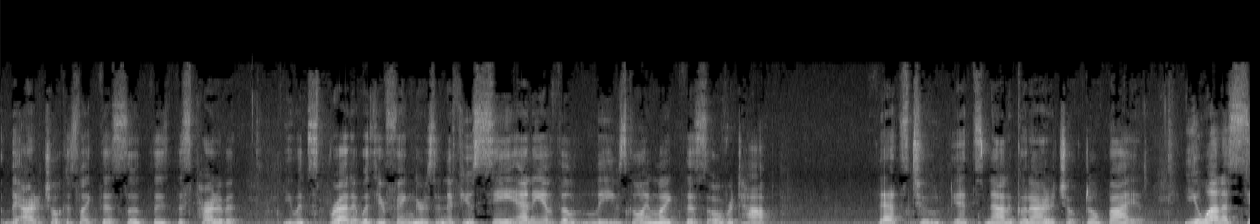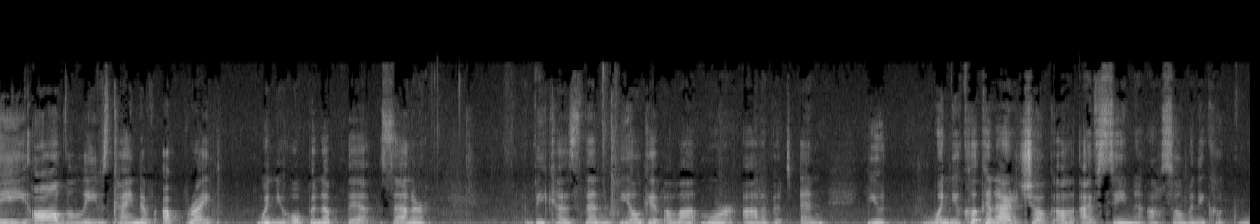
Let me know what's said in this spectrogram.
The artichoke is like this. So the, this part of it, you would spread it with your fingers. And if you see any of the leaves going like this over top, that's too, it's not a good artichoke. Don't buy it. You want to see all the leaves kind of upright when you open up that center because then you'll get a lot more out of it. And you, when you cook an artichoke, uh, I've seen uh, so many cooking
